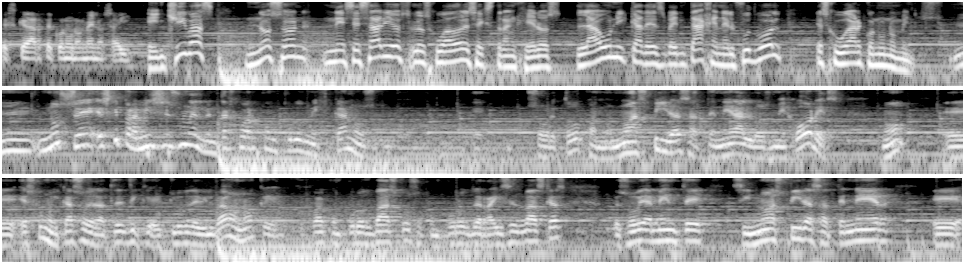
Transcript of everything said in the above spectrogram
es quedarte con uno menos ahí. En Chivas no son necesarios los jugadores extranjeros. La única desventaja en el fútbol es jugar con uno menos. Mm, no sé, es que para mí sí es una desventaja jugar con puros mexicanos. Eh, sobre todo cuando no aspiras a tener a los mejores, ¿no? Eh, es como el caso del Athletic Club de Bilbao, ¿no? Que, que, juega con puros vascos o con puros de raíces vascas. Pues obviamente, si no aspiras a tener eh,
